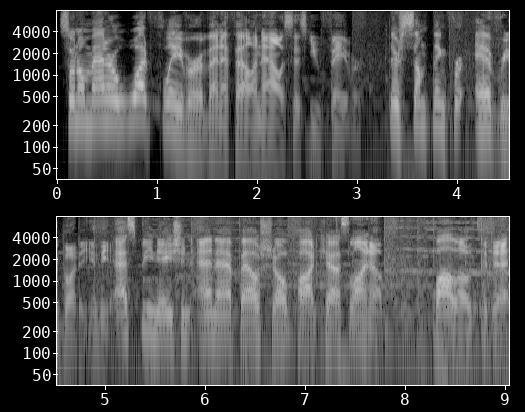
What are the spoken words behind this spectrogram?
So, no matter what flavor of NFL analysis you favor, there's something for everybody in the SB Nation NFL Show podcast lineup. Follow today.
